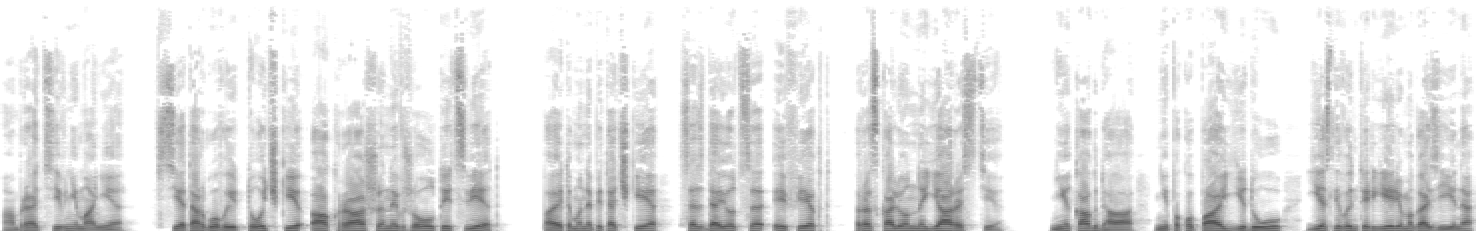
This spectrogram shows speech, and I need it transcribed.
«Обрати внимание, все торговые точки окрашены в желтый цвет, поэтому на пятачке создается эффект раскаленной ярости. Никогда не покупай еду, если в интерьере магазина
